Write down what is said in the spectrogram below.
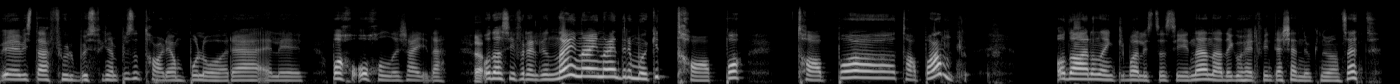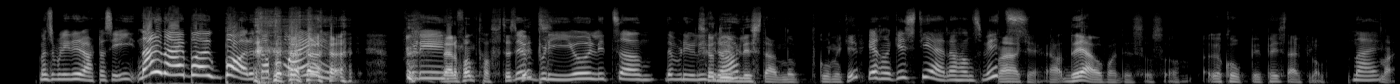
eh, hvis det er full buss, for eksempel, så tar de ham på låret, eller bare og holder seg i det. Ja. Og da sier foreldrene nei, nei, nei, dere må ikke ta på Ta på, ta på han. Og da har han egentlig bare lyst til å si nei, nei, det går helt fint, jeg kjenner jo ikke noe uansett. Men så blir det rart å si nei, nei, bare, bare ta på meg! Fordi Det er en fantastisk det vits. blir jo litt sånn Det blir jo litt Skal du rart. bli standup-komiker? Jeg kan ikke stjele hans vits. Nei, ok. Ja, det er jo faktisk også Copy-paste er jo ikke lov. Nei. Nei.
